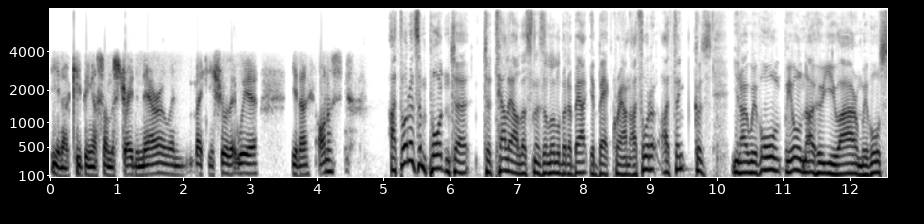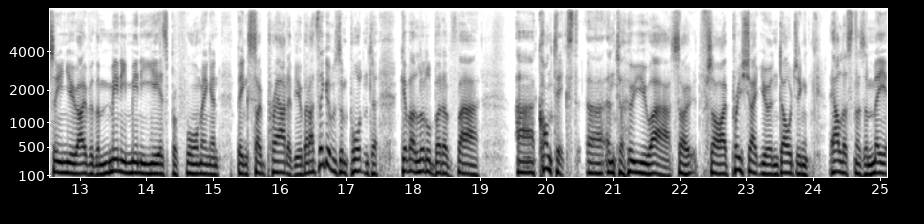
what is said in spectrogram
you know, keeping us on the straight and narrow and making sure that we're, you know, honest I thought it's important to to tell our listeners a little bit about your background. I thought I think because you know we've all we all know who you are and we've all seen you over the many many years performing and being so proud of you. But I think it was important to give a little bit of. Uh, uh, context uh, into who you are. So, so I appreciate you indulging our listeners and me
